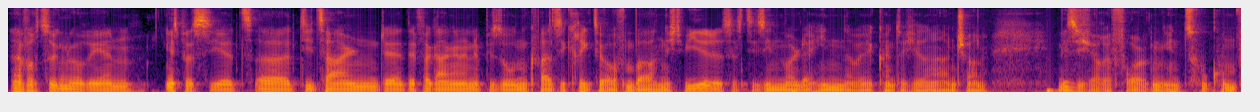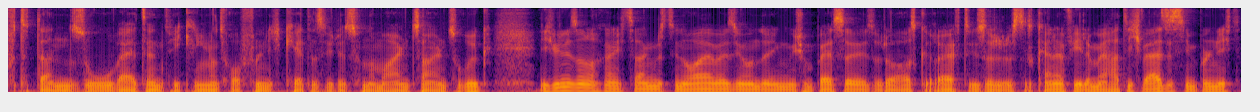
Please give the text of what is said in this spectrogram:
einfach zu ignorieren. Ist passiert. Äh, die Zahlen der, der vergangenen Episoden quasi kriegt ihr offenbar auch nicht wieder. Das heißt, die sind mal dahin, aber ihr könnt euch ja dann anschauen, wie sich eure Folgen in Zukunft dann so weiterentwickeln und hoffentlich kehrt das wieder zu normalen Zahlen zurück. Ich will jetzt auch noch gar nicht sagen, dass die neue Version da irgendwie schon besser ist oder ausgereift ist oder dass das keine Fehler mehr hat. Ich weiß es simpel nicht,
